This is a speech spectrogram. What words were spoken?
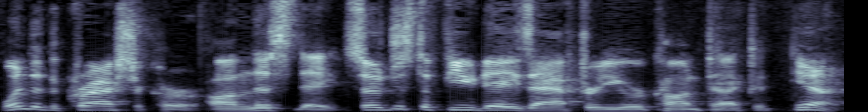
When did the crash occur? On this date. So just a few days after you were contacted. Yeah.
